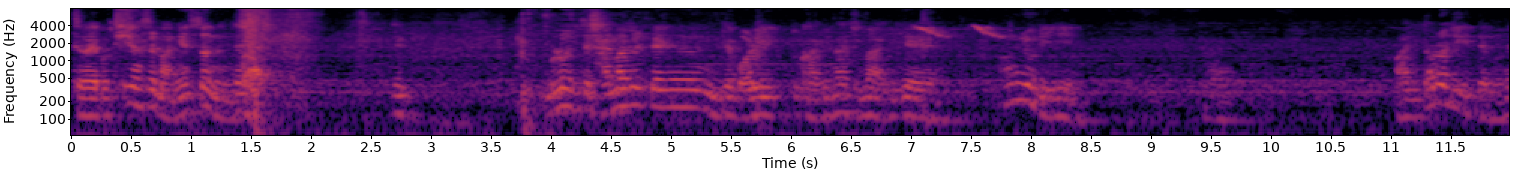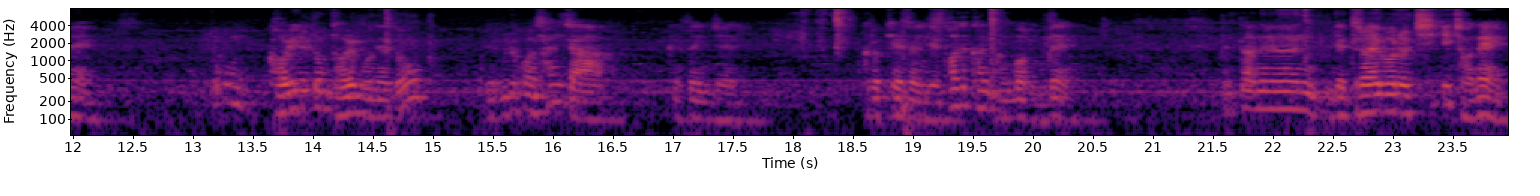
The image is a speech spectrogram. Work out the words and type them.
드라이버 티샷을 많이 했었는데 이제 물론 이제 잘 맞을 때는 이제 멀리도 가긴 하지만 이게 확률이 어, 많이 떨어지기 때문에 조금 거리를 좀 덜 보내도 무조건 살자. 그래서 이제 그렇게 해서 이제 터득한 방법인데 일단은 이제 드라이버를 치기 전에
